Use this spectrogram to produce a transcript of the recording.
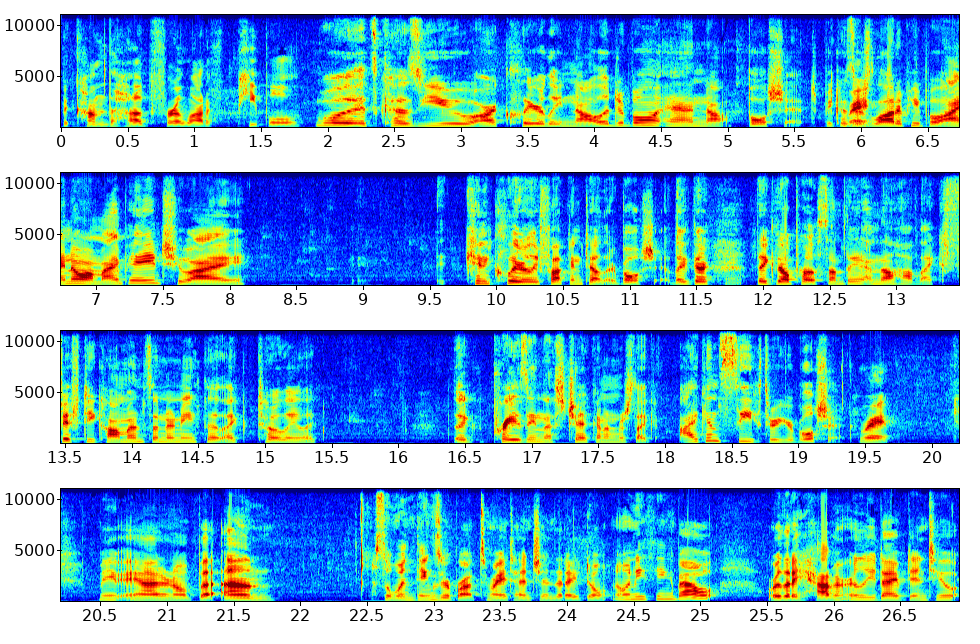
become the hub for a lot of people. Well, it's because you are clearly knowledgeable and not bullshit. Because there's a lot of people I know on my page who I can clearly fucking tell they're bullshit. Like they're like they'll post something and they'll have like 50 comments underneath it, like totally like like praising this chick, and I'm just like, I can see through your bullshit. Right. Maybe I don't know, but um so when things are brought to my attention that I don't know anything about or that I haven't really dived into,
